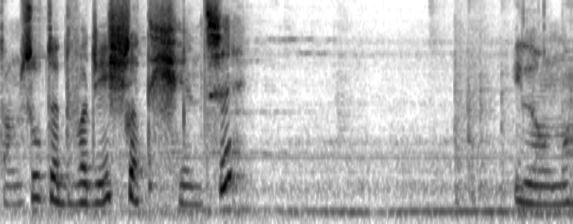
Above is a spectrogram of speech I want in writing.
Tam są te 20 tysięcy? Ile on ma?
